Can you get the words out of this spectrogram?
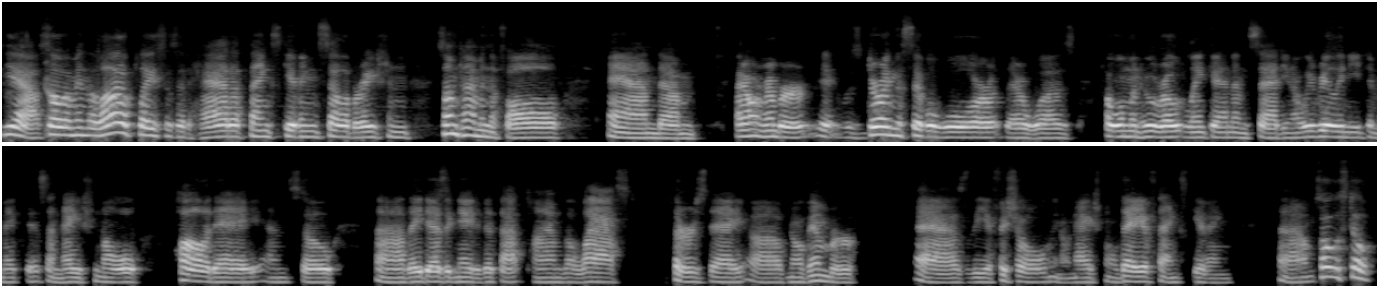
yeah. So I mean, a lot of places had had a Thanksgiving celebration sometime in the fall, and um, I don't remember. It was during the Civil War. There was a woman who wrote Lincoln and said, you know, we really need to make this a national holiday, and so uh, they designated at that time the last Thursday of November as the official, you know, national day of Thanksgiving. Um, so it was still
